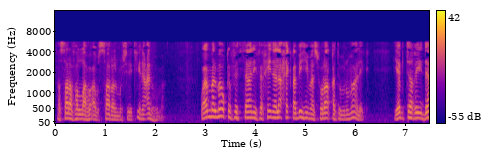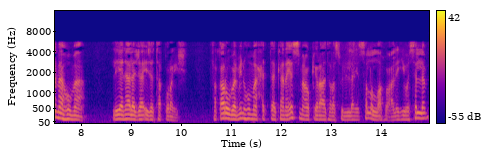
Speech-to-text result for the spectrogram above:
فصرف الله أبصار المشركين عنهما. وأما الموقف الثاني فحين لحق بهما سراقة بن مالك يبتغي دمهما لينال جائزة قريش. فقرب منهما حتى كان يسمع قراءة رسول الله صلى الله عليه وسلم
